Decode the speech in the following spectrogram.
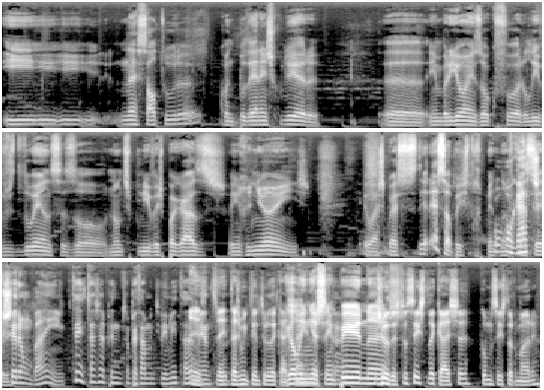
E, e nessa altura, quando puderem escolher eh, embriões ou o que for, livres de doenças ou não disponíveis para gases em reuniões, eu acho que vai suceder. É só para isto de repente não Ou gatos que sério. cheiram bem. Tem- Estás a pen- a pensar muito É, limitadamente. estás muito dentro da caixa. Galinhas sem penas. ainda. Judas, tu saíste da caixa, como saíste do armário?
